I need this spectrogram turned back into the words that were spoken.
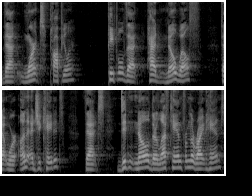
that weren't popular, people that had no wealth, that were uneducated, that didn't know their left hand from the right hand.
